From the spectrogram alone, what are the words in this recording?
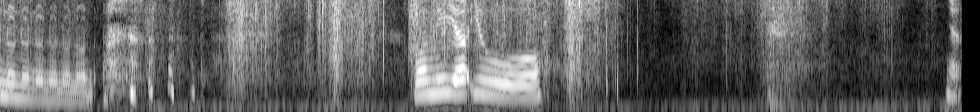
นนนนนนนวงนี้เยอะอยู่ เนี่ย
